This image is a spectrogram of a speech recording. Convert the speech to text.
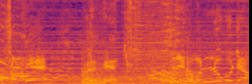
어서 피해 이놈은 누구냐?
